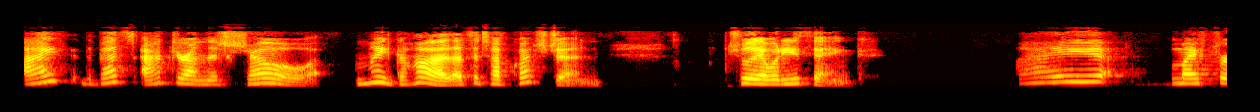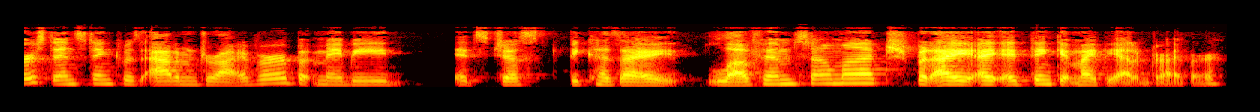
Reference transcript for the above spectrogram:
I the best actor on this show. Oh my god, that's a tough question. Julia, what do you think? I my first instinct was Adam Driver, but maybe it's just because I love him so much. But I, I, I think it might be Adam Driver.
